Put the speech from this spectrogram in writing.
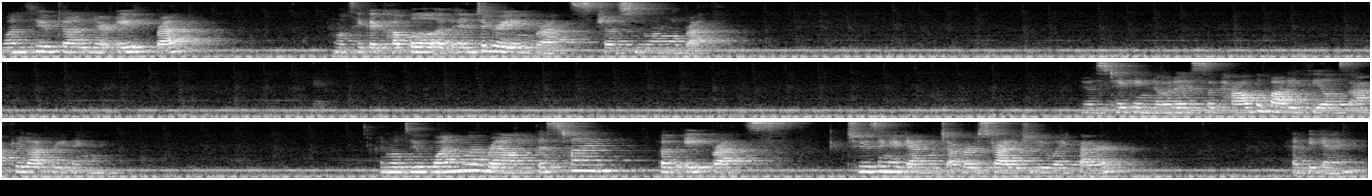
Once you've done your eighth breath, we'll take a couple of integrating breaths, just normal breath. Just taking notice of how the body feels after that breathing. And we'll do one more round, this time of eight breaths, choosing again whichever strategy you like better, and beginning.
